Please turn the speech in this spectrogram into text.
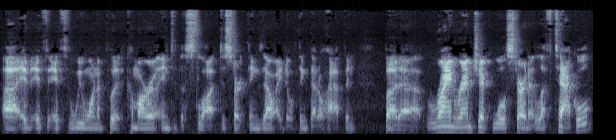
Uh, if, if, if, we want to put Kamara into the slot to start things out, I don't think that'll happen. But uh, Ryan Ramczyk will start at left tackle.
